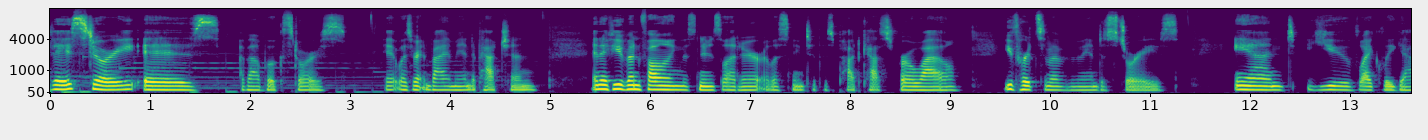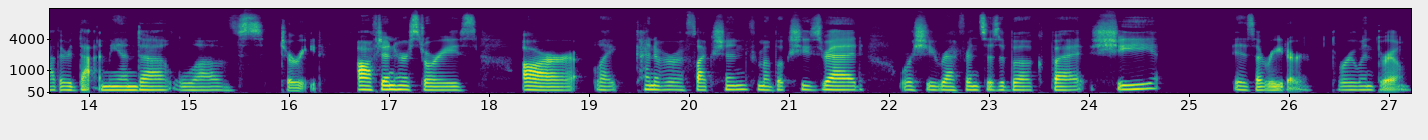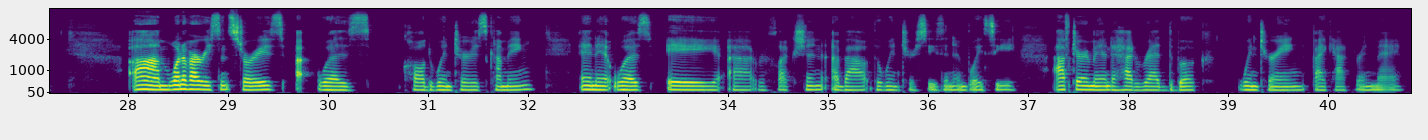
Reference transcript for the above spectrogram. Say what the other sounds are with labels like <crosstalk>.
Today's story is about bookstores. It was written by Amanda Patchen. And if you've been following this newsletter or listening to this podcast for a while, you've heard some of Amanda's stories. And you've likely gathered that Amanda loves to read. Often her stories are like kind of a reflection from a book she's read or she references a book, but she is a reader through and through. Um, one of our recent stories uh, was called Winter is Coming, and it was a uh, reflection about the winter season in Boise after Amanda had read the book Wintering by Katherine May.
